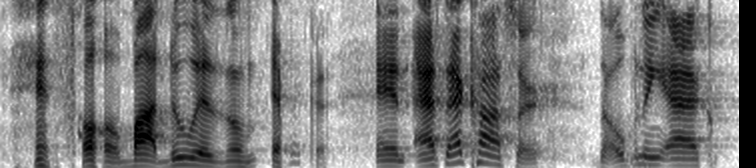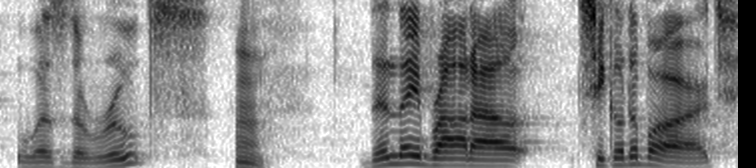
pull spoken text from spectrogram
and saw Baduism Erykah. And at that concert, the opening act was The Roots. Mm. Then they brought out Chico DeBarge.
